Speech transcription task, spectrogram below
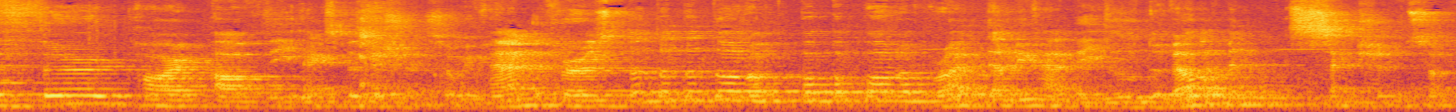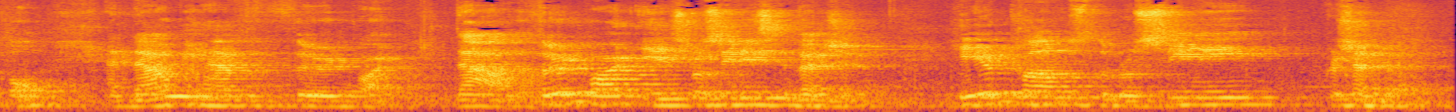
The third part of the exposition. So we've had the first, right? Then we've had the little development section, so and now we have the third part. Now, the third part is Rossini's invention. Here comes the Rossini crescendo.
